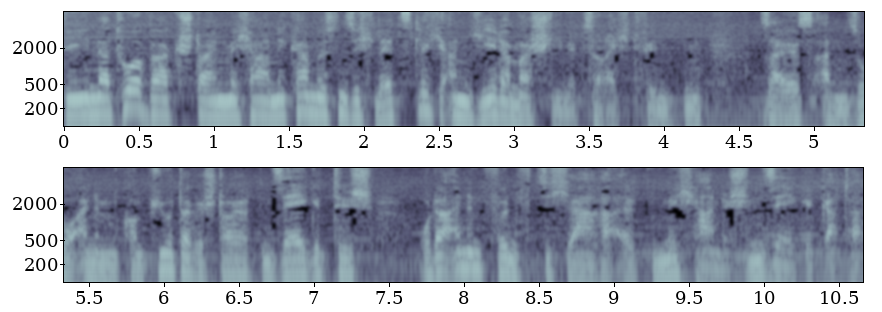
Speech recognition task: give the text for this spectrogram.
Die Naturwerksteinmechaniker müssen sich letztlich an jeder Maschine zurechtfinden, sei es an so einem computergesteuerten Sägetisch oder einem 50 Jahre alten mechanischen Sägegatter.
